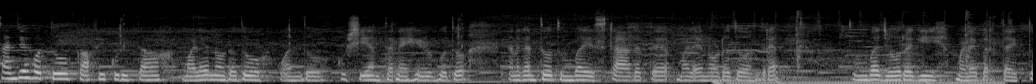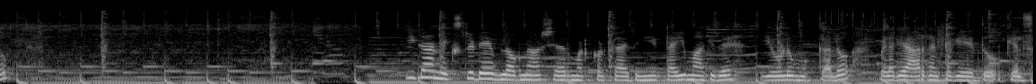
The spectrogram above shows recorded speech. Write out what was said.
ಸಂಜೆ ಹೊತ್ತು ಕಾಫಿ ಕುಡಿತಾ ಮಳೆ ನೋಡೋದು ಒಂದು ಖುಷಿ ಅಂತಲೇ ಹೇಳ್ಬೋದು. ನನಗಂತೂ ತುಂಬ ಇಷ್ಟ ಆಗುತ್ತೆ ಮಳೆ ನೋಡೋದು ಅಂದರೆ. ತುಂಬ ಜೋರಾಗಿ ಮಳೆ ಬರ್ತಾ ಇತ್ತು. ಈಗ ನೆಕ್ಸ್ಟ್ ಡೇ ವ್ಲಾಗ್ನ ಶೇರ್ ಮಾಡ್ಕೊಳ್ತಾ ಇದ್ದೀನಿ. ಟೈಮ್ ಆಗಿದೆ ಏಳು ಮುಕ್ಕಾಲು. ಬೆಳಗ್ಗೆ ಆರು ಗಂಟೆಗೆ ಎದ್ದು ಕೆಲಸ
